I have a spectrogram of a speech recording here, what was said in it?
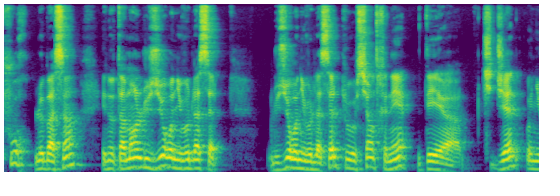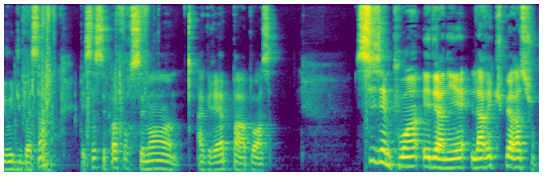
pour le bassin, et notamment l'usure au niveau de la selle. L'usure au niveau de la selle peut aussi entraîner des euh, petites gènes au niveau du bassin. Et ça, c'est pas forcément euh, agréable par rapport à ça. Sixième point et dernier, la récupération.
